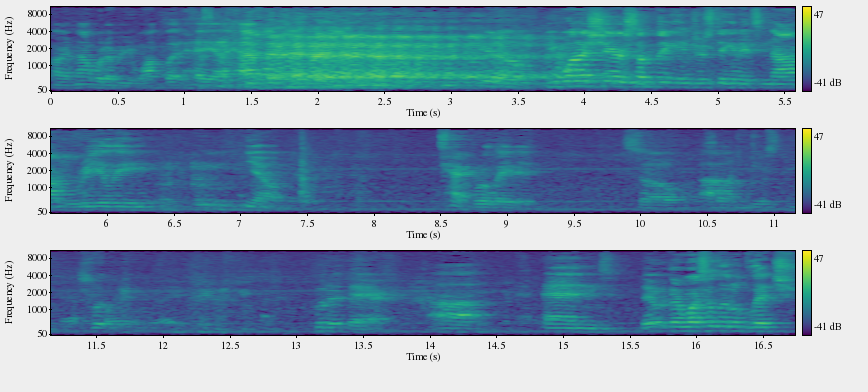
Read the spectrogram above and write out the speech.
all right, not whatever you want, but hey, I have, you know, you want to share something interesting and it's not really, you know, tech related. So, um, put, put it there. Uh, and there, there was a little glitch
